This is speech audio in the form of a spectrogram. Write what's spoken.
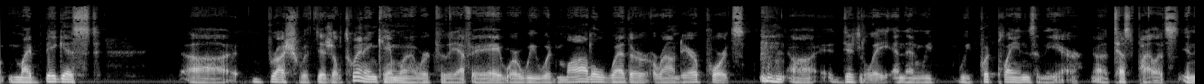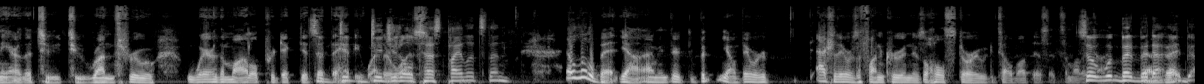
m- my biggest uh, brush with digital twinning came when I worked for the FAA, where we would model weather around airports uh, digitally, and then we we put planes in the air, uh, test pilots in the air, that to to run through where the model predicted So that the di- heavy weather digital was. test pilots then? A little bit, yeah. I mean, but you know, they were actually there was a fun crew, and there's a whole story we could tell about this at some other So, time. w- but but Uh,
